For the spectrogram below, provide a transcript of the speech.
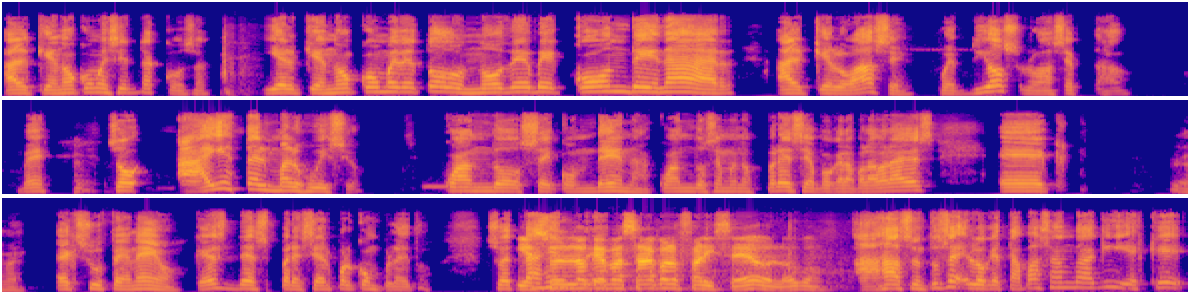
al que no come ciertas cosas y el que no come de todo no debe condenar al que lo hace, pues Dios lo ha aceptado. ¿Ves? So, ahí está el mal juicio. Cuando se condena, cuando se menosprecia, porque la palabra es eh, exuteneo, que es despreciar por completo. So, Y eso es lo que pasaba con los fariseos, loco. Ajá, so, entonces lo que está pasando aquí es que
